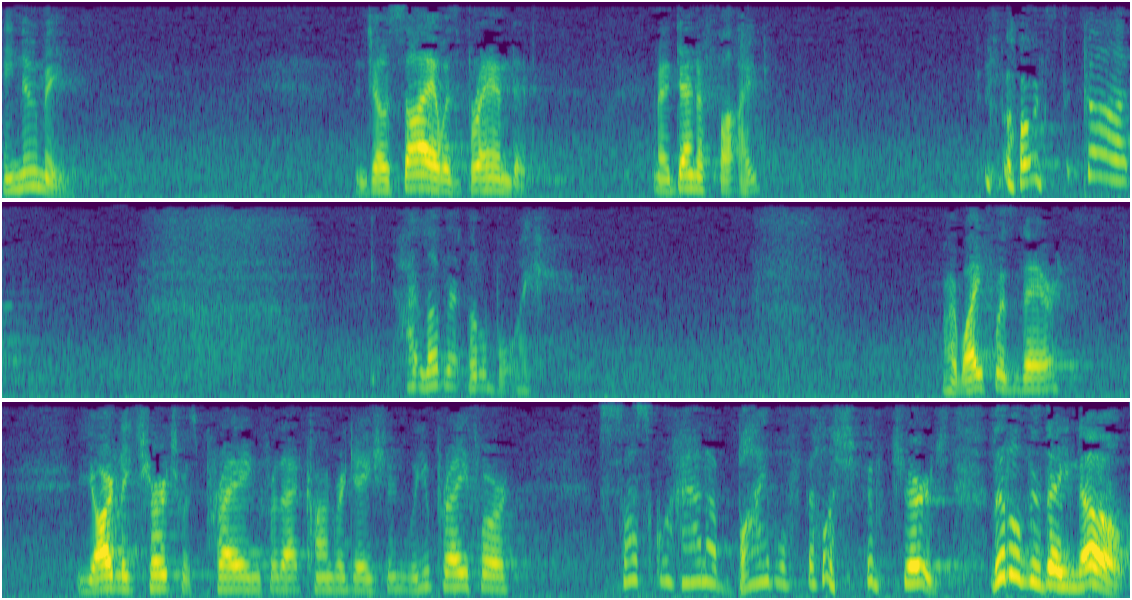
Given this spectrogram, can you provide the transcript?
He knew me. And Josiah was branded and identified belongs to God. I love that little boy. My wife was there. Yardley Church was praying for that congregation. Will you pray for Susquehanna Bible Fellowship Church? Little do they know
